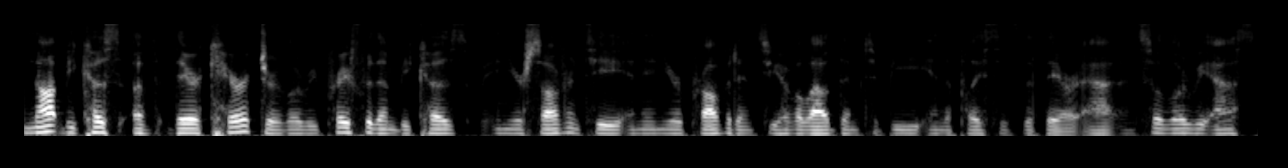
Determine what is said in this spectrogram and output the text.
not because of their character, Lord. We pray for them because in your sovereignty and in your providence, you have allowed them to be in the places that they are at. And so, Lord, we ask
